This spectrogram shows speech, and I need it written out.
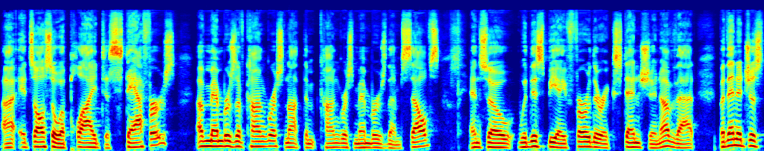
uh, it's also applied to staffers of members of Congress, not the Congress members themselves. And so, would this be a further extension of that? But then it just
